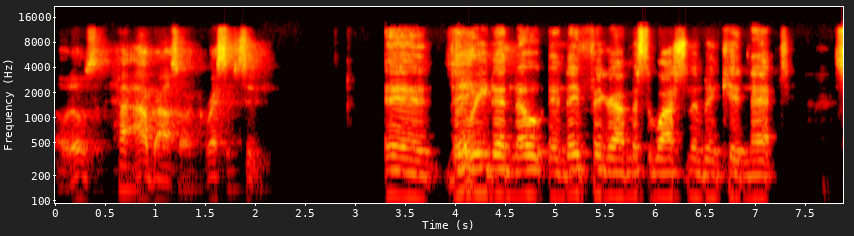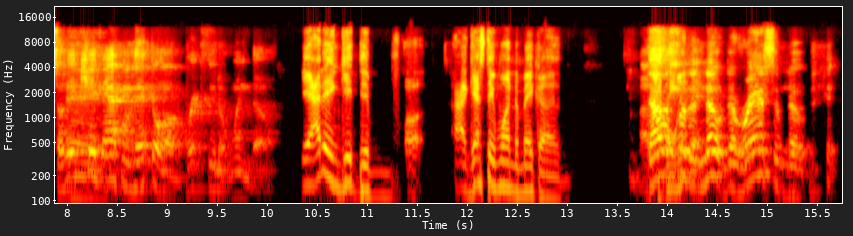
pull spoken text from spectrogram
Oh, those her eyebrows are aggressive too. And they Yeah. read that note and they figure out Mr. Washington been kidnapped. So they Yeah. kidnap him. They throw a brick through the window. Yeah, I didn't get the. Uh, I guess they wanted to make a. That was for the note, the ransom note.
